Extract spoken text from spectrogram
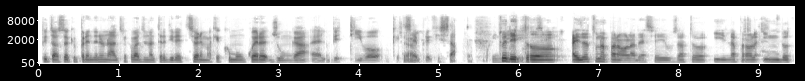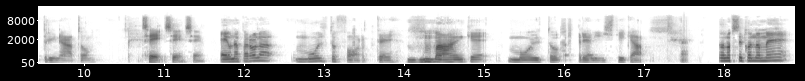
piuttosto che prendere un altro che va in un'altra direzione, ma che comunque raggiunga eh, l'obiettivo che certo. sei prefissato. Quindi, tu hai detto, sì. hai dato una parola adesso, hai usato la parola indottrinato. Sì, sì, sì. È una parola molto forte, ma anche molto realistica. Sono secondo me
